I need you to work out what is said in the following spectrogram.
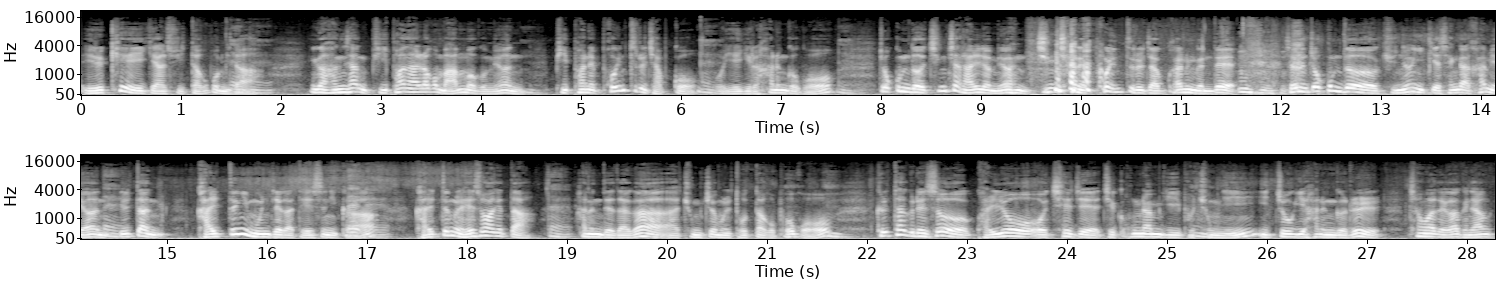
이렇게 얘기할 수 있다고 봅니다. 네. 네. 그러니까 항상 비판하려고 마음 먹으면 음. 비판의 포인트를 잡고 네. 뭐 얘기를 하는 거고 네. 조금 더 칭찬하려면 칭찬의 포인트를 잡고 하는 건데 음. 저는 조금 더 균형 있게 생각하면 네. 일단 갈등이 문제가 됐으니까 갈등을 해소하겠다 네. 하는 데다가 중점을 뒀다고 보고 음, 음. 그렇다 그래서 관료 체제 즉 홍남기 부총리 음. 음. 이쪽이 하는 거를 청와대가 그냥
